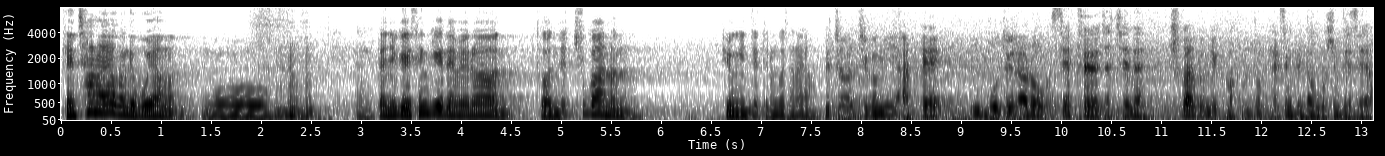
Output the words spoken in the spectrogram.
괜찮아요 근데 모양은 음. 오 아, 일단 이게 생기게 되면은 더 이제 추가하는 비용이 이제 드는 거잖아요 그렇죠 지금 이 앞에 이 모듈라로 세트 자체는 추가금이 그만큼 좀 발생된다고 보시면 되세요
